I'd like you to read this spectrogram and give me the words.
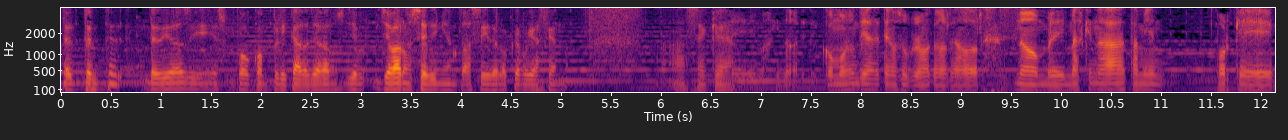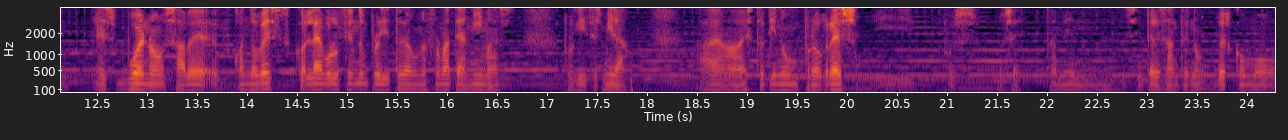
de, Dios y es un poco complicado llegar, llevar un seguimiento así de lo que voy haciendo. Así que. Sí, imagino. Como un día tengas un problema con el ordenador. No, hombre, más que nada también porque es bueno saber. Cuando ves la evolución de un proyecto de alguna forma te animas. Porque dices, mira, ah, esto tiene un progreso. Y pues, no sé, también es interesante, ¿no? Ver cómo,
